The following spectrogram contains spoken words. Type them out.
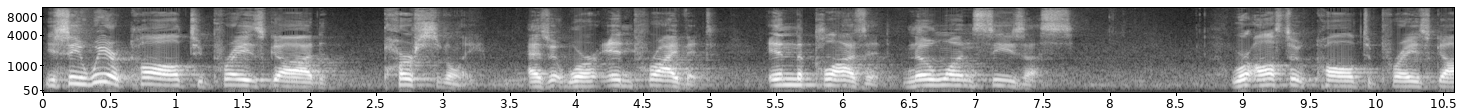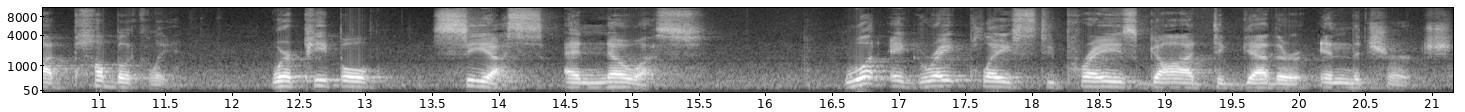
You see, we are called to praise God personally, as it were, in private, in the closet. No one sees us. We're also called to praise God publicly, where people see us and know us. What a great place to praise God together in the church.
